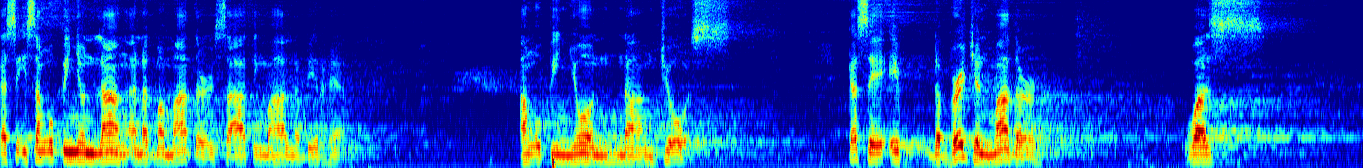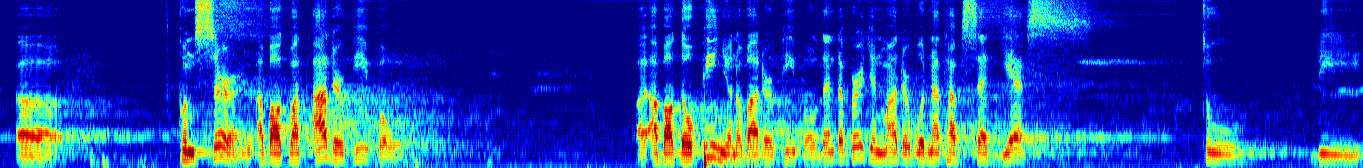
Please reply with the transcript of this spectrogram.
Kasi isang opinyon lang ang nagmamatter sa ating mahal na birhen. Ang opinyon ng Diyos. Kasi if the Virgin Mother was uh, concerned about what other people, uh, about the opinion of other people, then the Virgin Mother would not have said yes to the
